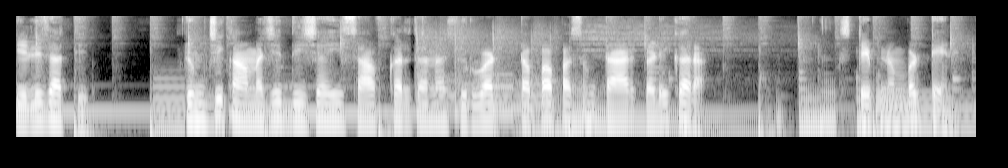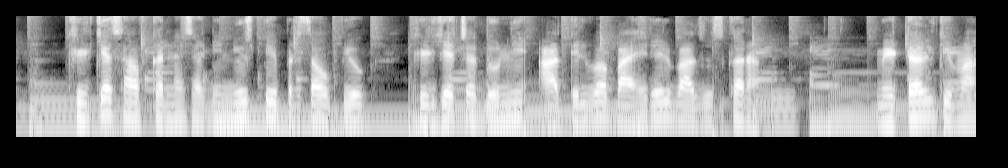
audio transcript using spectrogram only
केले जातील. तुमची कामाची दिशा ही साफ करताना सुरुवात टपापासून टायरकडे करा. स्टेप नंबर टेन खिडक्या साफ करण्यासाठी न्यूजपेपरचा उपयोग खिडक्याच्या दोन्ही आतील व बाहेरील बाजूस करा. मेटल किंवा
